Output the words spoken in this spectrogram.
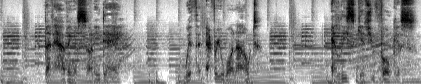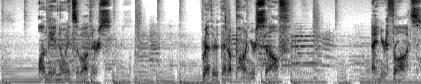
That having a sunny day, with everyone out, at least gives you focus on the annoyance of others, rather than upon yourself and your thoughts.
